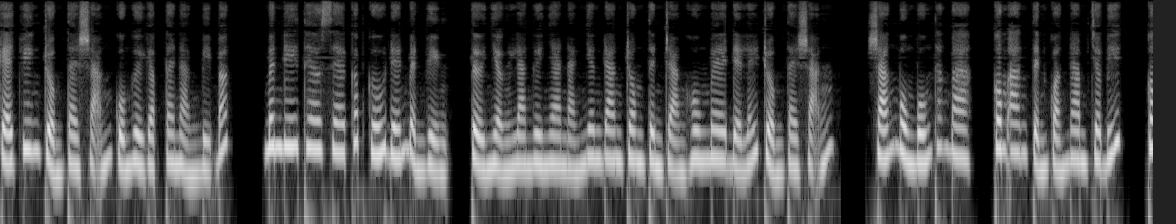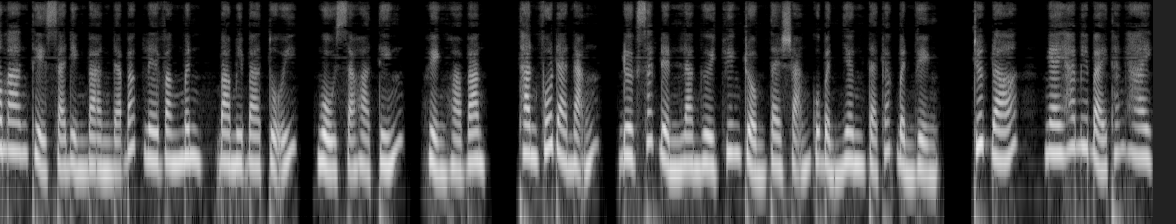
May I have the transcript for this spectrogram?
kẻ chuyên trộm tài sản của người gặp tai nạn bị bắt. Minh đi theo xe cấp cứu đến bệnh viện, tự nhận là người nhà nạn nhân đang trong tình trạng hôn mê để lấy trộm tài sản. Sáng mùng 4 tháng 3, Công an tỉnh Quảng Nam cho biết, Công an thị xã Điện Bàn đã bắt Lê Văn Minh, 33 tuổi, ngụ xã Hòa Tiến, huyện Hòa Vang, thành phố Đà Nẵng, được xác định là người chuyên trộm tài sản của bệnh nhân tại các bệnh viện. Trước đó, ngày 27 tháng 2,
